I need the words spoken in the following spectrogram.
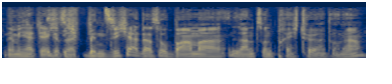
Nämlich hat er gesagt. Ich bin sicher, dass Obama Lanz und Brecht hört, oder?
